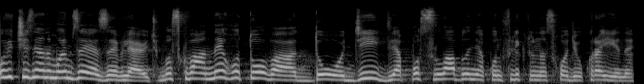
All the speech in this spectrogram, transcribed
У вітчизняному МЗС заявляють, Москва не готова до дій для послаблення конфлікту на сході України.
